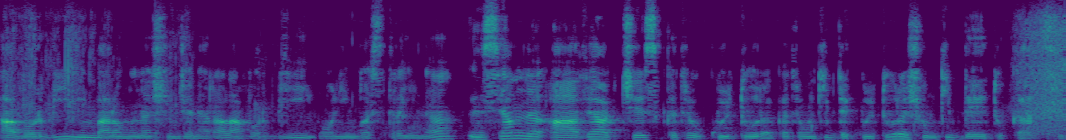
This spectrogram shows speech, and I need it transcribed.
a vorbi limba română și în general a vorbi o limbă străină înseamnă a avea acces către o cultură, către un tip de cultură și un tip de educație.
